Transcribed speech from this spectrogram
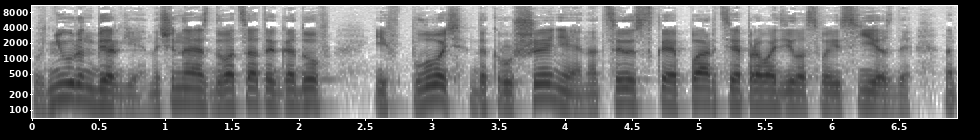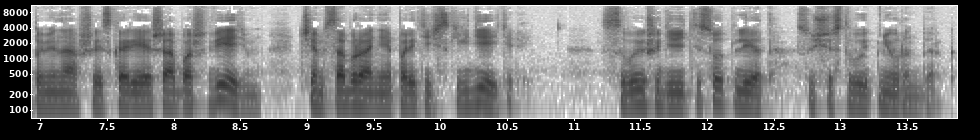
в Нюрнберге, начиная с 20-х годов и вплоть до крушения, нацистская партия проводила свои съезды, напоминавшие скорее шабаш ведьм, чем собрание политических деятелей? Свыше 900 лет существует Нюрнберг.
